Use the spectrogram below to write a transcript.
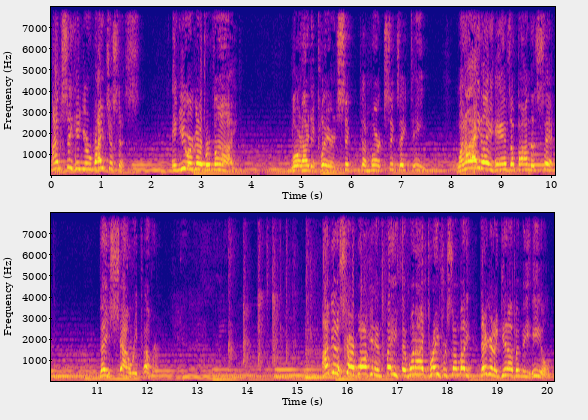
I'm seeking your righteousness, and you are going to provide. Lord, I declare in uh, Mark 6 18, when I lay hands upon the sick, they shall recover. I'm going to start walking in faith that when I pray for somebody, they're going to get up and be healed.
